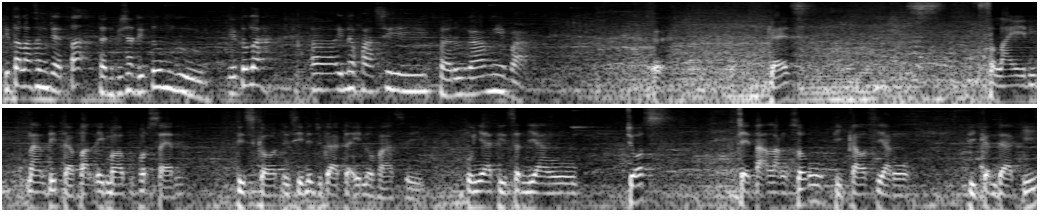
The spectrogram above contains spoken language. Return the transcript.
kita langsung cetak dan bisa ditunggu. Itulah eh, inovasi baru kami pak. Guys s- selain nanti dapat 50% diskon di sini juga ada inovasi. Punya desain yang jos cetak langsung di kaos yang dikendaki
